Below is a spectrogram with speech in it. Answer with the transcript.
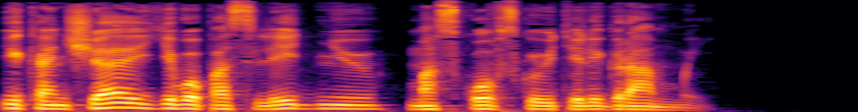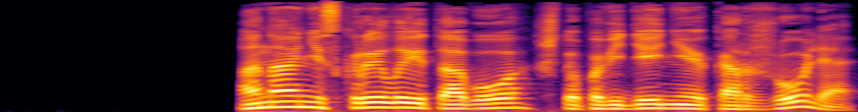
и кончая его последнюю московскую телеграммой. Она не скрыла и того, что поведение Каржоля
